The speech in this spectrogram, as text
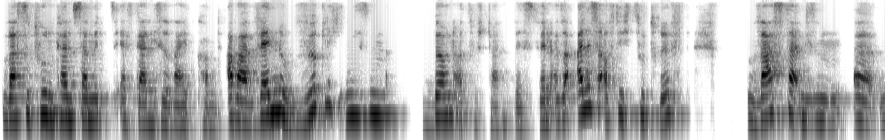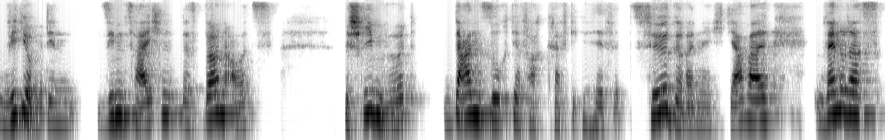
was du tun kannst, damit es erst gar nicht so weit kommt. Aber wenn du wirklich in diesem Burnout-Zustand bist, wenn also alles auf dich zutrifft, was da in diesem äh, Video mit den sieben Zeichen des Burnouts beschrieben wird, dann such dir fachkräftige Hilfe. Zögere nicht, ja, weil wenn du das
